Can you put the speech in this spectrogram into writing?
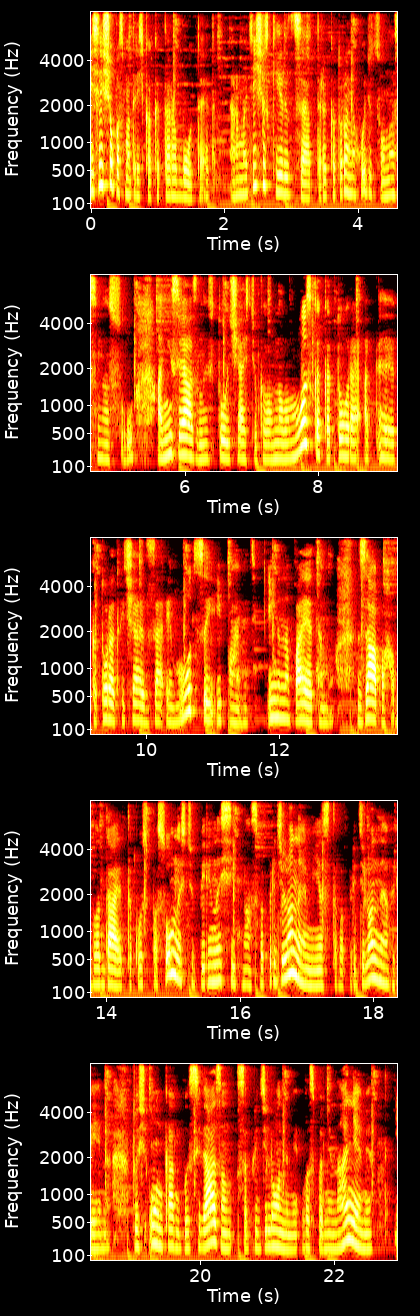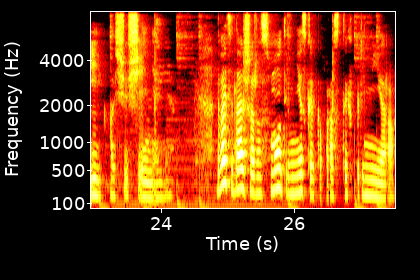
Если еще посмотреть, как это работает. Ароматические рецепторы, которые находятся у нас в носу, они связаны с той частью головного мозга, которая, э, которая отвечает за эмоции и память. Именно поэтому запах обладает такой способностью переносить нас в определенное место, в определенное время. То есть он как бы связан с определенными воспоминаниями и ощущениями. Давайте дальше рассмотрим несколько простых примеров.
